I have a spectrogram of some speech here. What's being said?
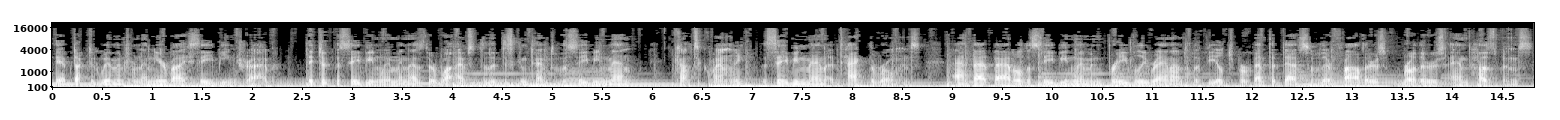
They abducted women from the nearby Sabine tribe. They took the Sabine women as their wives to the discontent of the Sabine men. Consequently, the Sabine men attacked the Romans. At that battle, the Sabine women bravely ran onto the field to prevent the deaths of their fathers, brothers, and husbands.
